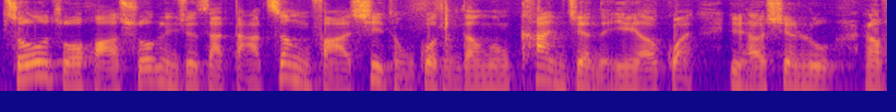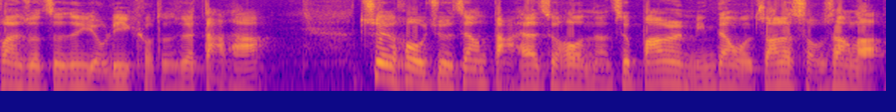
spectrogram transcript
周卓华说不定就是在打政法系统过程当中看见的一条管一条线路，然后发现说这人有利可图，所以打他。最后就是这样打下来之后呢，这八万人名单我抓到手上了，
